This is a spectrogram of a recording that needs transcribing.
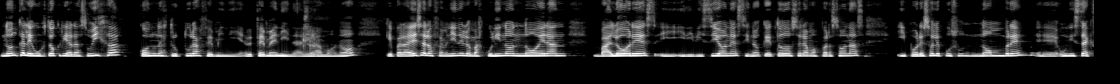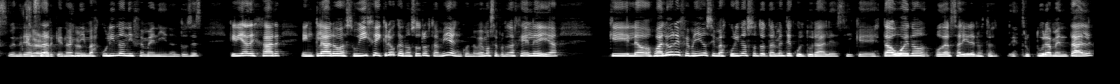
nunca le gustó criar a su hija con una estructura femenina, digamos, ¿no? Que para ella lo femenino y lo masculino no eran valores y, y divisiones, sino que todos éramos personas y por eso le puso un nombre eh, unisex, vendría a ser, que no es ni masculino ni femenino. Entonces, quería dejar en claro a su hija, y creo que a nosotros también, cuando vemos el personaje de Leia, que los valores femeninos y masculinos son totalmente culturales y que está bueno poder salir de nuestra estructura mental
